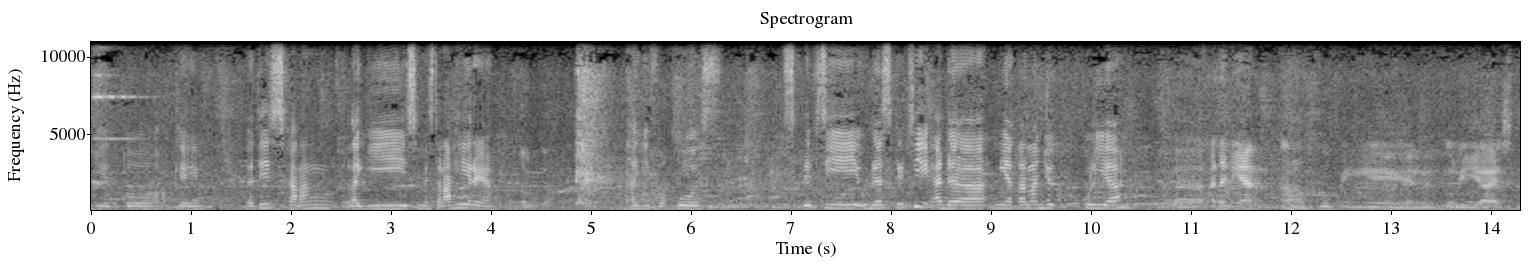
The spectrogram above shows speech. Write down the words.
Gitu oke. Berarti sekarang lagi semester akhir ya? Betul betul. Lagi fokus. Skripsi udah skripsi ada niatan lanjut kuliah? Eh, ada niat aku pengen kuliah S2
